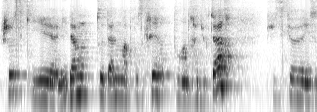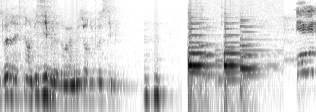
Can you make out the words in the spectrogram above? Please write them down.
Chose qui est évidemment totalement à proscrire pour un traducteur, puisqu'il se doit de rester invisible dans la mesure du possible. All of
